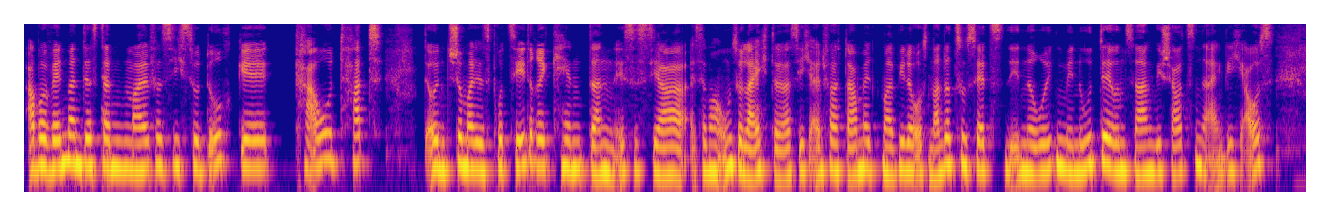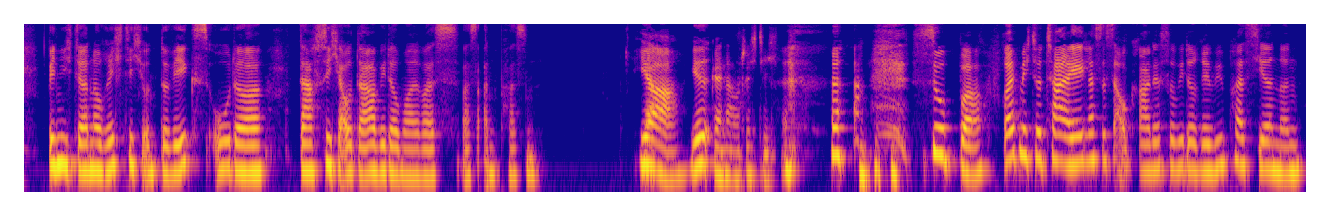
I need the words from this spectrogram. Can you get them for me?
Aber wenn man das dann mal für sich so durchge durchkaut hat und schon mal das Prozedere kennt, dann ist es ja, sag mal, umso leichter, sich einfach damit mal wieder auseinanderzusetzen in einer ruhigen Minute und sagen, wie schaut's denn eigentlich aus? Bin ich da noch richtig unterwegs oder darf sich auch da wieder mal was, was anpassen? Ja, ja genau, richtig. Super, freut mich total. Ich lass es auch gerade so wieder Revue passieren und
